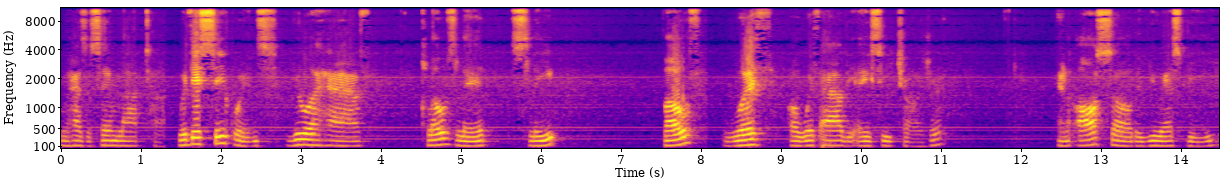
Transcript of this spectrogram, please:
who has the same laptop. With this sequence, you will have closed lid, sleep, both with or without the AC charger, and also the USB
